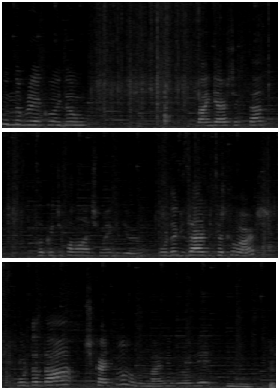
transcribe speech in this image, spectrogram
Bunu da buraya koydum. Ben gerçekten takıcı falan açmaya gidiyorum. Burada güzel bir takı var. Burada da çıkartma mı bunlar? Ne böyle Sticker.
